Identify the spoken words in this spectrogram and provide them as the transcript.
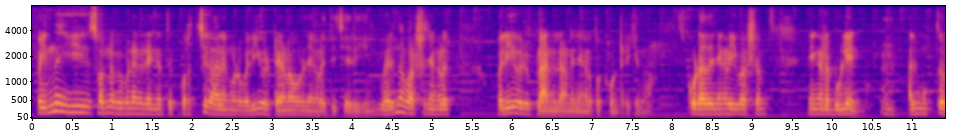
അപ്പോൾ ഇന്ന് ഈ സ്വർണ വിപണന രംഗത്ത് കുറച്ച് കാലം കൊണ്ട് വലിയൊരു ടേൺ ഓവർ ഞങ്ങൾ എത്തിച്ചേരുകയും വരുന്ന വർഷം ഞങ്ങൾ വലിയൊരു പ്ലാനിലാണ് ഞങ്ങൾ പൊയ്ക്കൊണ്ടിരിക്കുന്നത് കൂടാതെ ഞങ്ങൾ ഈ വർഷം ഞങ്ങളുടെ bullion Almuqtar Al Muqtar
